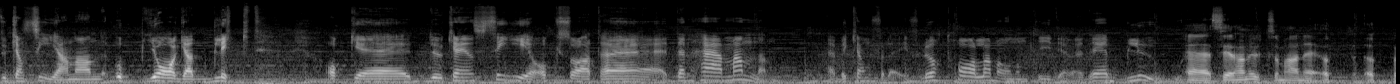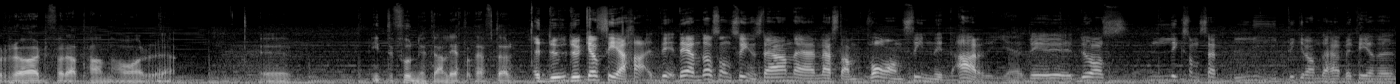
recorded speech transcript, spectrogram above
du kan se han har en uppjagad blick och eh, du kan se också att eh, den här mannen är bekant för dig, för du har talat med honom tidigare. Det är Blue. Eh, ser han ut som han är upp, upprörd för att han har eh, eh, inte funnit det han letat efter? Du, du kan se, det, det enda som syns är att han är nästan vansinnigt arg. Det, du har liksom sett lite grann det här beteendet.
